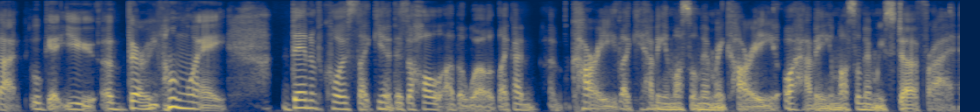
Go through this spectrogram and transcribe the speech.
that will get you a very long way. Then of course like you know there's a whole other world like a, a curry like having a muscle memory curry or having a muscle memory stir fry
